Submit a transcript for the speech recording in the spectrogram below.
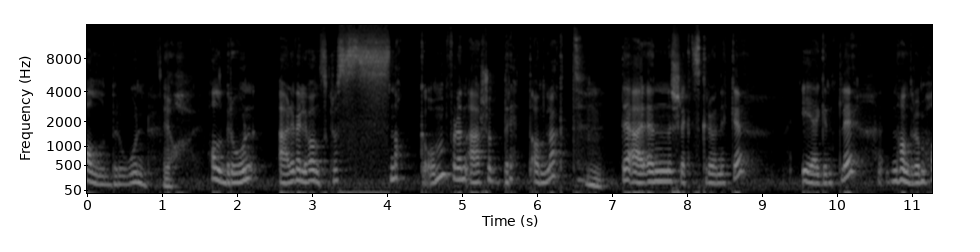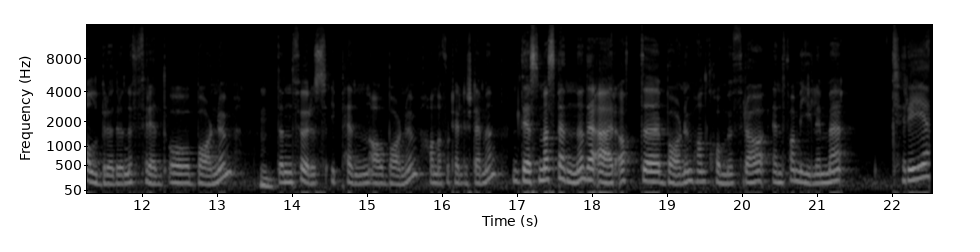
'Halvbroren'. ja. Halvbroren er det veldig vanskelig å snakke om, for den er så bredt anlagt. Mm. Det er en slektskrønike, egentlig. Den handler om halvbrødrene Fred og Barnum. Mm. Den føres i pennen av Barnum. Han har fortellerstemmen. Det som er spennende, det er at eh, Barnum han kommer fra en familie med tre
